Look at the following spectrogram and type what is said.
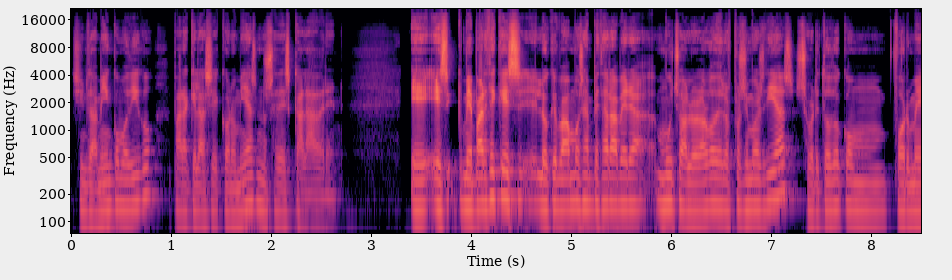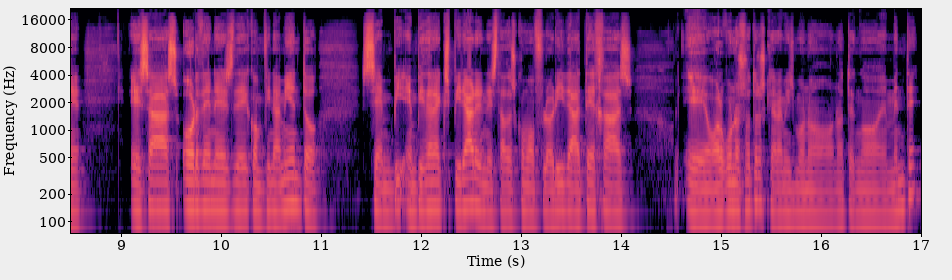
sino también, como digo, para que las economías no se descalabren. Eh, me parece que es lo que vamos a empezar a ver mucho a lo largo de los próximos días, sobre todo conforme esas órdenes de confinamiento se empiezan a expirar en estados como Florida, Texas eh, o algunos otros que ahora mismo no, tengo en mente.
